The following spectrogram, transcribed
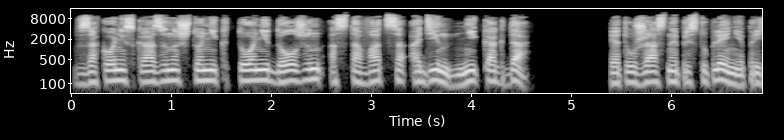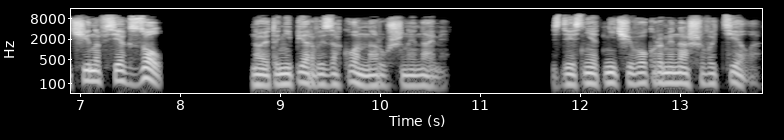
В законе сказано, что никто не должен оставаться один никогда. Это ужасное преступление, причина всех зол. Но это не первый закон, нарушенный нами. Здесь нет ничего, кроме нашего тела.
